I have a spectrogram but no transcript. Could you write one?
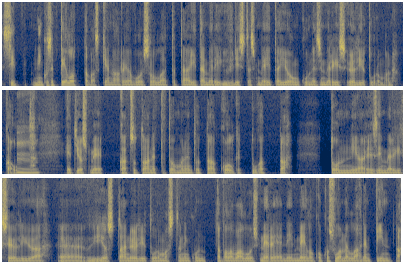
sitten niin se pelottava skenaario voisi olla, että tämä Itämeri yhdistäisi meitä jonkun esimerkiksi öljyturman kautta. Mm. Että jos me katsotaan, että tuommoinen tota 30 000 tonnia esimerkiksi öljyä jostain öljyturmasta niin kuin tavallaan valuisi mereen, niin meillä on koko Suomenlahden pinta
